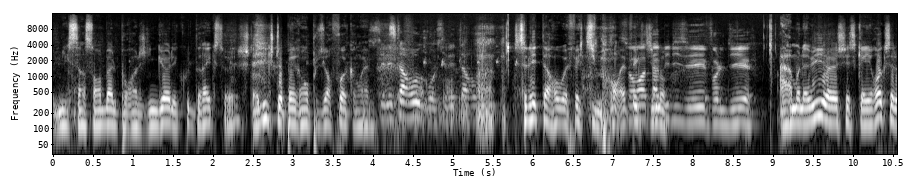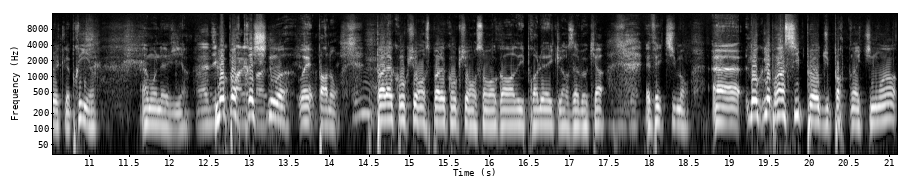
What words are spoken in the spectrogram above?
1500 balles pour un jingle. Écoute, Drex, euh, je t'ai dit que je te paierais en plusieurs fois quand même. C'est les tarots, gros, c'est les tarots. C'est les tarots, effectivement. Ils sont effectivement. rentabilisés, faut le dire. Ah, à mon avis, euh, chez Skyrock, ça doit être le prix. hein. À mon avis. hein. On a dit Le portrait de- chinois. Ouais, pardon. Pas la concurrence, pas la concurrence. On va encore avoir des problèmes avec leurs avocats. Effectivement. Euh, donc, le principe euh, du portrait chinois,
